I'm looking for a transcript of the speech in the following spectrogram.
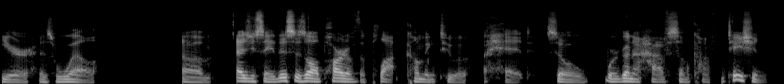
here as well. Um, as you say, this is all part of the plot coming to a, a head. So we're going to have some confrontation.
